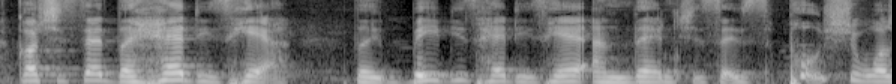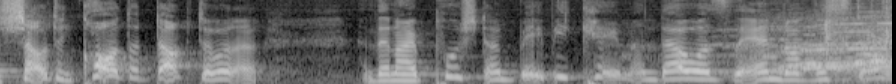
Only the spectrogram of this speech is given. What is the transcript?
Because she said the head is here. The baby's head is here. And then she says, push. She was shouting, call the doctor. And then I pushed and baby came. And that was the end of the story.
